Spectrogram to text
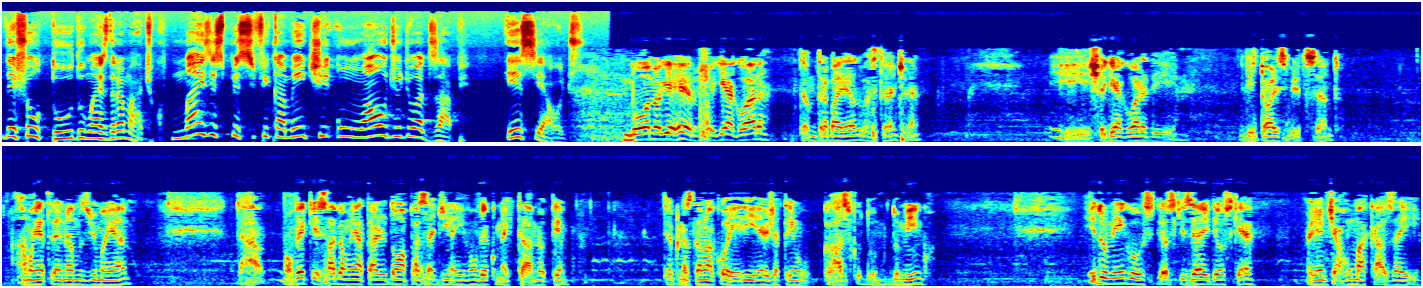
deixou tudo mais dramático. Mais especificamente, um áudio de WhatsApp. Esse áudio. Boa, meu guerreiro. Cheguei agora. Estamos trabalhando bastante, né? E cheguei agora de Vitória Espírito Santo. Amanhã treinamos de manhã. Tá? Vamos ver, quem sabe amanhã à tarde eu dou uma passadinha aí, vamos ver como é que tá meu tempo. Tempo que nós estamos na correria, eu já tenho o clássico do domingo. E domingo, se Deus quiser e Deus quer, a gente arruma a casa aí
